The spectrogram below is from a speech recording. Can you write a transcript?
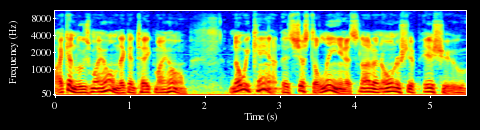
I can lose my home. They can take my home. No, we can't. It's just a lien. It's not an ownership issue,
